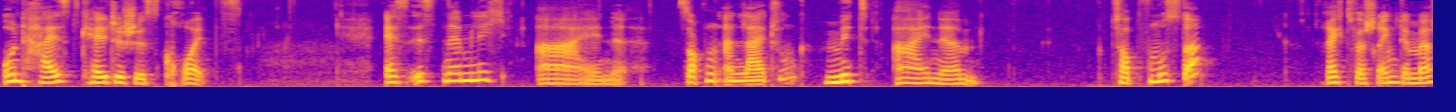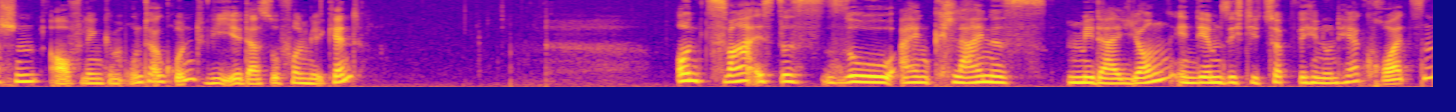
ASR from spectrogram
und heißt keltisches Kreuz. Es ist nämlich eine Sockenanleitung mit einem Zopfmuster, rechts verschränkte Maschen auf linkem Untergrund, wie ihr das so von mir kennt. Und zwar ist es so ein kleines Medaillon, in dem sich die Zöpfe hin und her kreuzen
